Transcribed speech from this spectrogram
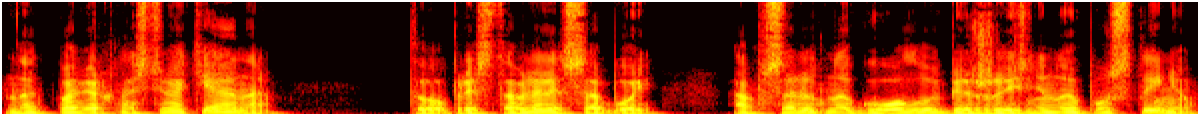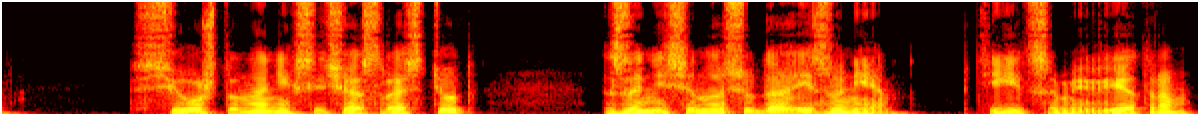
над поверхностью океана, то представляли собой абсолютно голую безжизненную пустыню. Все, что на них сейчас растет, занесено сюда извне — птицами, ветром,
